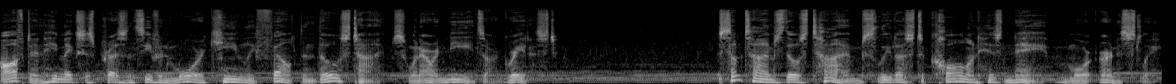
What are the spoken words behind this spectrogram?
Often, He makes His presence even more keenly felt in those times when our needs are greatest. Sometimes those times lead us to call on His name more earnestly.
